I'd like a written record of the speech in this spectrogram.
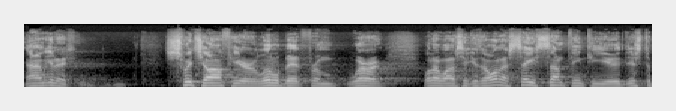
Now, I'm going to switch off here a little bit from where what I want to say, because I want to say something to you, just to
